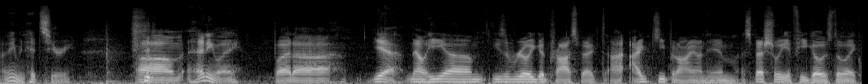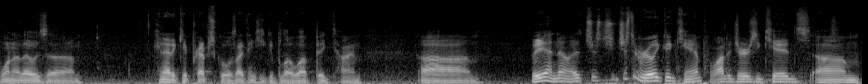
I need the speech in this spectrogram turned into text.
didn't even hit Siri. Um, anyway, but uh, yeah, no, he um, he's a really good prospect. I, I'd keep an eye on him, especially if he goes to like one of those um, Connecticut prep schools. I think he could blow up big time. Um, but yeah, no, it's just just a really good camp. A lot of Jersey kids, um,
